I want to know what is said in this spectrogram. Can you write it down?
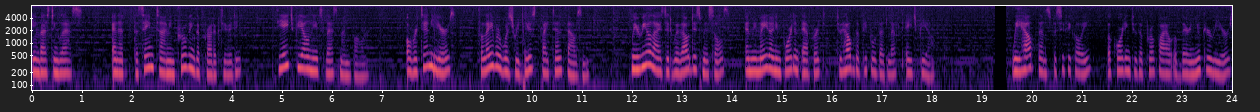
investing less, and at the same time improving the productivity, the HBL needs less manpower. Over 10 years, the labor was reduced by 10,000. We realized it without dismissals, and we made an important effort to help the people that left HBL. We helped them specifically according to the profile of their new careers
